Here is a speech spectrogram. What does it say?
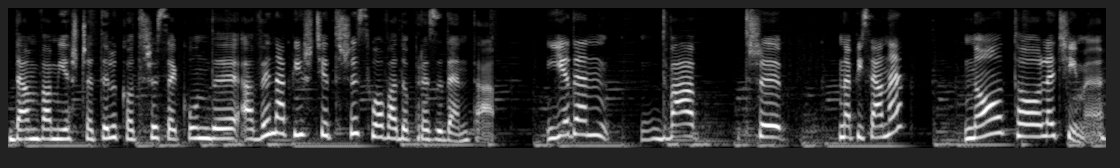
Dam wam jeszcze tylko trzy sekundy, a wy napiszcie trzy słowa do prezydenta. Jeden, dwa, trzy. Napisane? No to lecimy.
